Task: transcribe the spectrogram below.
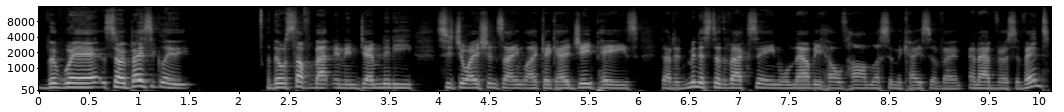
The where so basically there was stuff about an indemnity situation saying like okay gps that administer the vaccine will now be held harmless in the case of an, an adverse event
